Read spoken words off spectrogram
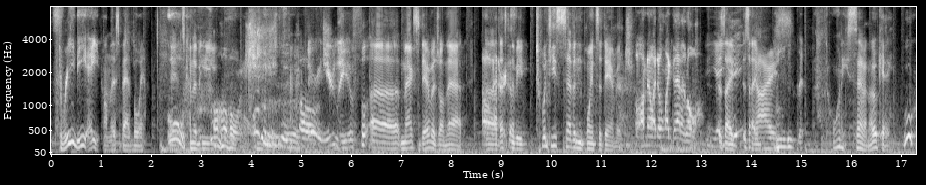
3d8 on this bad boy. It's gonna be Oh, very nearly full, uh, max damage on that. uh, that that's hurts. gonna be 27 points of damage. Oh no, I don't like that at all. As I as I Nice. 27. Okay. Woo.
